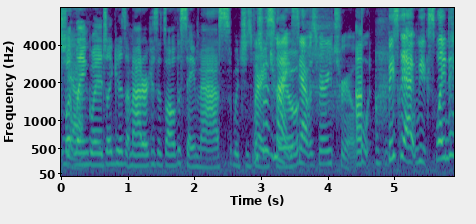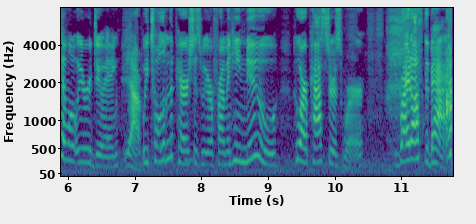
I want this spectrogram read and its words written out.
like what yeah. language, like it doesn't matter because it's all the same mass, which is Which very was true. nice. Yeah, it was very true. Um, Basically, I, we explained to him what we were doing. Yeah. We told him the parishes we were from, and he knew who our pastors were right off the bat.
